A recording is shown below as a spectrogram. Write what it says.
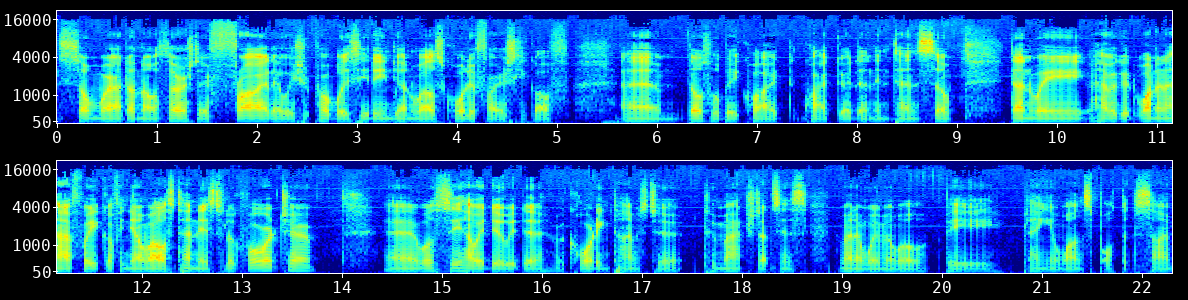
somewhere I don't know Thursday, Friday we should probably see the Indian Wells qualifiers kick off. Um, those will be quite quite good and intense. So then we have a good one and a half week of Indian Wells tennis to look forward to. Uh, we'll see how we do with the recording times to to match that since men and women will be playing in one spot at the time.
